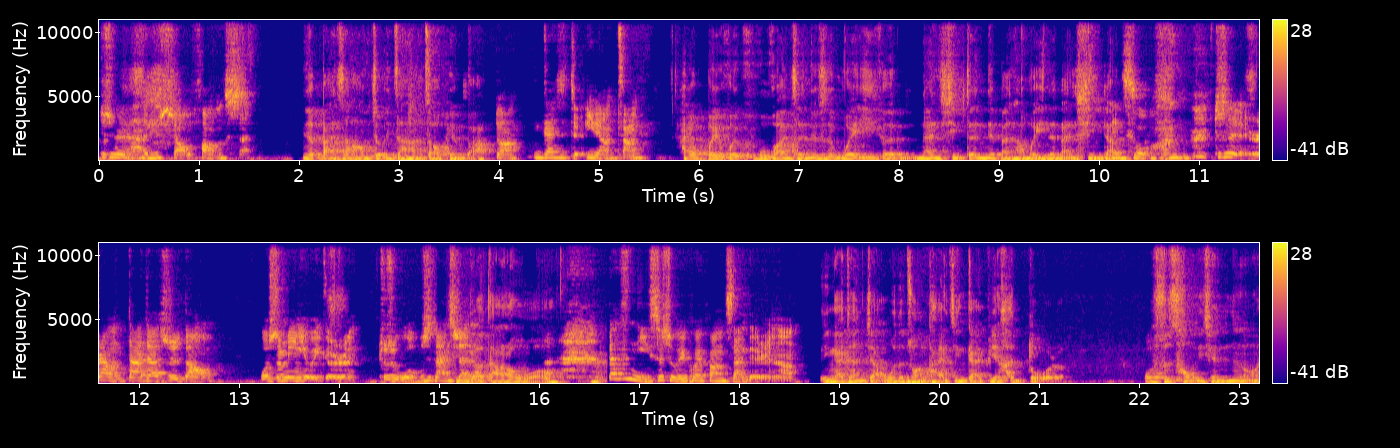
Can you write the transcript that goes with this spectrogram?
就是我很少放闪。你的板上好像只有一张他的照片吧？对啊，应该是只有一两张。还有被会呼唤成就是唯一一个男性，在你的板上唯一的男性这样子。没错，就是让大家知道我身边有一个人，就是我不是单身请不，要打扰我哦。但是你是属于会放闪的人啊。应该这样讲，我的状态已经改变很多了。我是从以前那种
